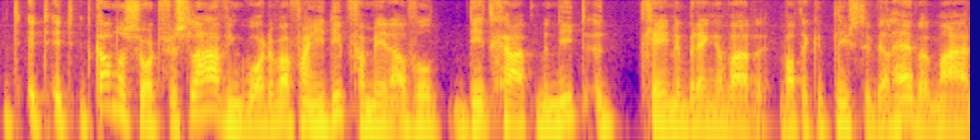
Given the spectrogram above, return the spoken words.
het, het, het, het kan een soort verslaving worden waarvan je diep van binnen al voelt: dit gaat me niet hetgene brengen waar, wat ik het liefste wil hebben. Maar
